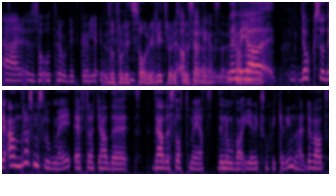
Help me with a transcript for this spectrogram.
är så otroligt gulligt. Så otroligt sorgligt tror jag Också skulle säga. det också. Nej men jag, det är också det andra som slog mig efter att jag hade, det hade slått mig att det nog var Erik som skickade in det här. Det var att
